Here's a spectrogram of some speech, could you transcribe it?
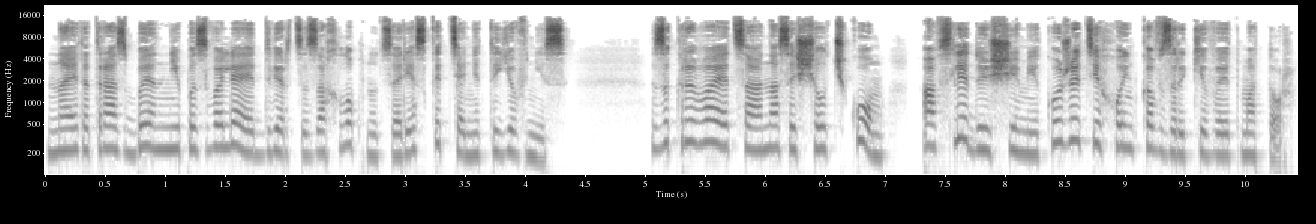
На этот раз Бен не позволяет дверце захлопнуться, резко тянет ее вниз. Закрывается она со щелчком, а в следующий миг уже тихонько взрыкивает мотор.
